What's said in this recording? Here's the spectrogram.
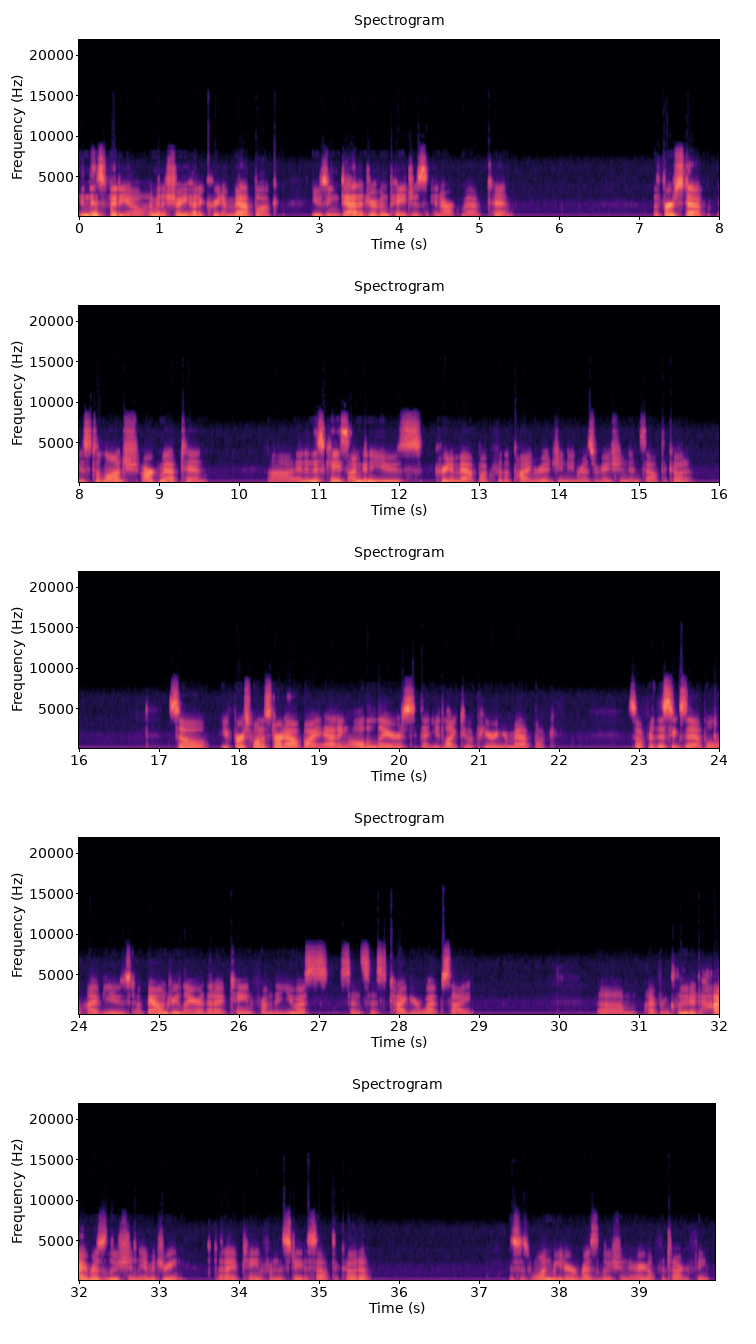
In this video, I'm going to show you how to create a mapbook using data-driven pages in ArcMap 10. The first step is to launch ArcMap 10, uh, and in this case I'm going to use create a mapbook for the Pine Ridge Indian Reservation in South Dakota. So you first want to start out by adding all the layers that you'd like to appear in your mapbook. So for this example, I've used a boundary layer that I obtained from the U.S. Census Tiger website um, I've included high resolution imagery that I obtained from the state of South Dakota. This is 1 meter resolution aerial photography.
